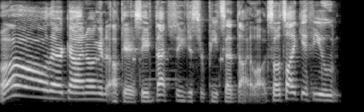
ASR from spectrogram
Oh, there, guy. No, I'm gonna... Okay, so that actually just repeats that dialogue. So it's like if you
